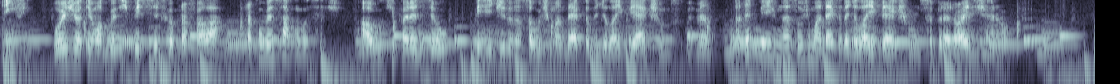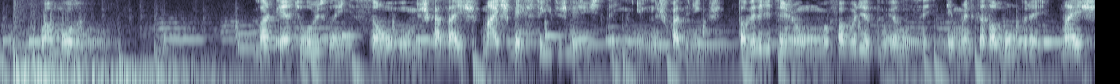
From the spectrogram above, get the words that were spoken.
Enfim, hoje eu tenho uma coisa específica para falar, para conversar com vocês. Algo que pareceu perdido nessa última década de live action do Superman, até mesmo nessa última década de live action de super-heróis em geral. O amor Clark Kent e Lois Lane são um dos casais mais perfeitos que a gente tem nos quadrinhos. Talvez eles sejam o meu favorito, eu não sei. Tem muito casal bom por aí. Mas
